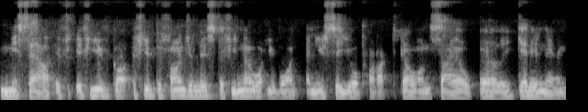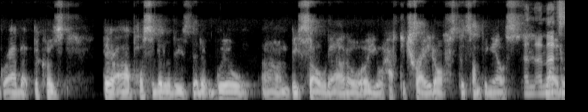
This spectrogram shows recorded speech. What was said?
miss out. If if you've got if you've defined your list if you know what you want and you see your product go on sale early get in there and grab it because there are possibilities that it will um, be sold out or, or, you'll have to trade off to something else and, and that's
